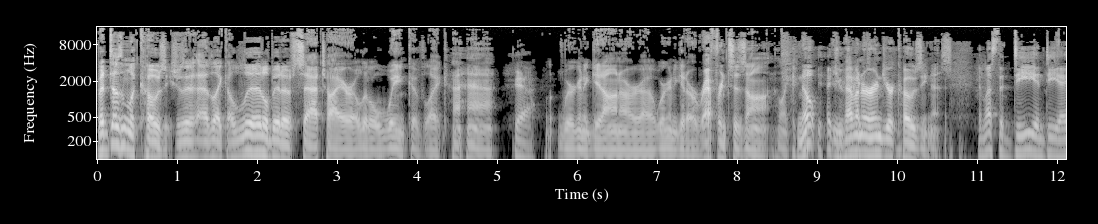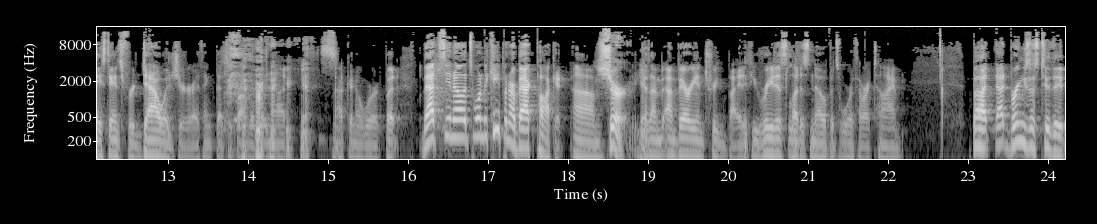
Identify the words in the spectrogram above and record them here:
but it doesn't look cozy. She's had like a little bit of satire, a little wink of like, haha. Yeah. We're going to get on our, uh, we're going to get our references on. Like, nope, you haven't earned your coziness. Unless the D and DA stands for Dowager. I think that's probably not, yes. not going to work. But that's, you know, it's one to keep in our back pocket. Um, sure. Because yeah. I'm, I'm very intrigued by it. If you read us, let us know if it's worth our time. But that brings us to the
